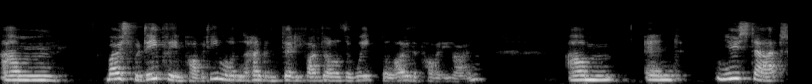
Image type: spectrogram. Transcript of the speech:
Um, most were deeply in poverty, more than $135 a week below the poverty line. Um, and Newstart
